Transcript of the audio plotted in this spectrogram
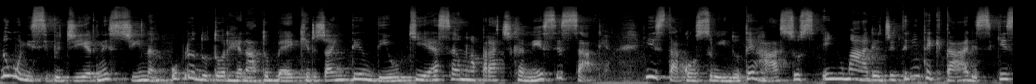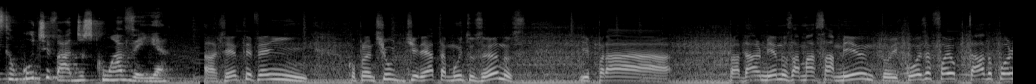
No município de Ernestina, o produtor Renato Becker já entendeu que essa é uma prática necessária e está construindo terraços em uma área de 30 hectares que estão cultivados com aveia. A gente vem com plantio direto há muitos anos e para dar menos amassamento e coisa, foi optado por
